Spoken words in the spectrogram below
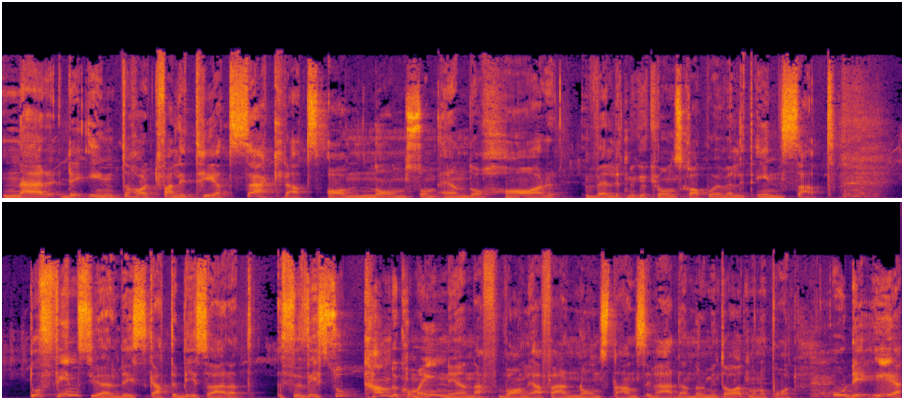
när det inte har kvalitetssäkrats av någon som ändå har väldigt mycket kunskap och är väldigt insatt. Då finns ju en risk att det blir så här att förvisso kan du komma in i en vanlig affär någonstans i världen där de inte har ett monopol. Och det är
